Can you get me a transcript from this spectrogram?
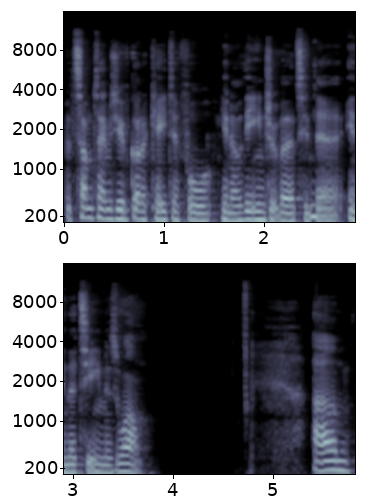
But sometimes you've got to cater for you know the introverts in the in the team as well. Um,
